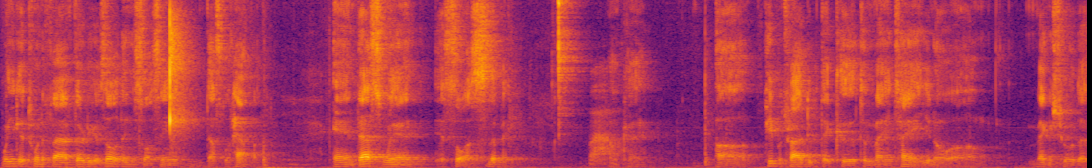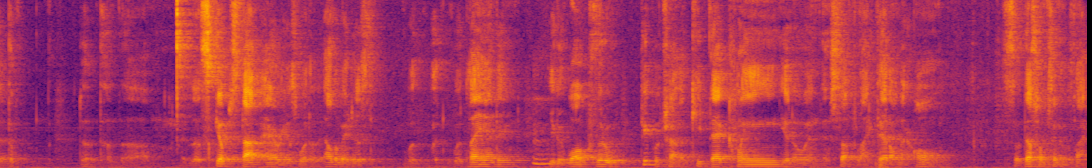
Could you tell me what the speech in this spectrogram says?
When you get 25, 30 years old, then you start seeing that's what happened. And that's when it started slipping. Wow. Okay. Uh, people tried to do what they could to maintain, you know, um, making sure that the the, the, um, the skip stop areas where the elevators would, would, would landing, mm-hmm. you could walk through. People try to keep that clean, you know, and, and stuff like that on their own. So that's what I'm saying. It was like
